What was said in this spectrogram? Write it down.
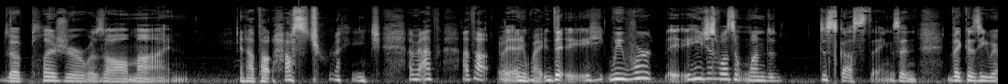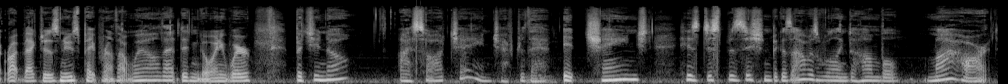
the pleasure was all mine. And I thought, how strange. I mean, I, I thought anyway. The, he, we weren't. He just wasn't one to discuss things. And because he went right back to his newspaper, I thought, well, that didn't go anywhere. But you know, I saw a change after that. It changed his disposition because I was willing to humble my heart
